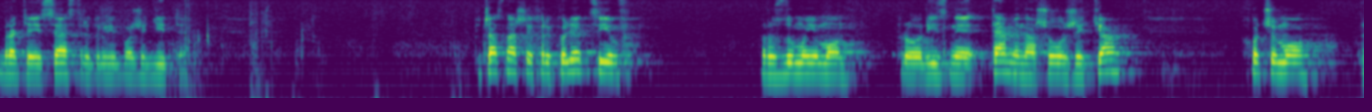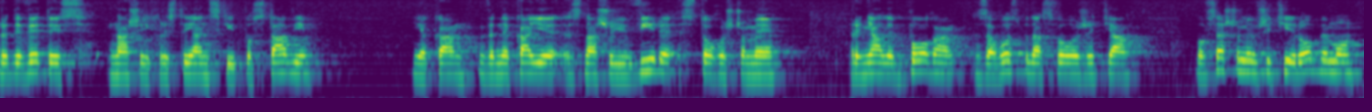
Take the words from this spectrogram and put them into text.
браття і сестри, дорогі Божі діти. Під час наших реколекцій роздумуємо про різні теми нашого життя. Хочемо придивитись нашій християнській поставі, яка виникає з нашої віри, з того, що ми прийняли Бога за Господа свого життя. Бо все, що ми в житті робимо,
